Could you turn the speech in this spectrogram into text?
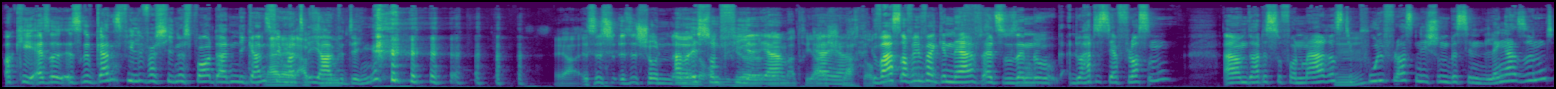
okay, also es gibt ganz viele verschiedene Sportarten, die ganz Nein, viel nein, Material absolut. bedingen. Ja, es ist, es ist schon äh, Aber ist schon viel, äh, ja. ja, Materialschlacht. ja. auf Du warst auf jeden Fall genervt, als du, wenn du, du hattest ja Flossen, ähm, du hattest so von Maris die Mhm. Poolflossen, die schon ein bisschen länger sind.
